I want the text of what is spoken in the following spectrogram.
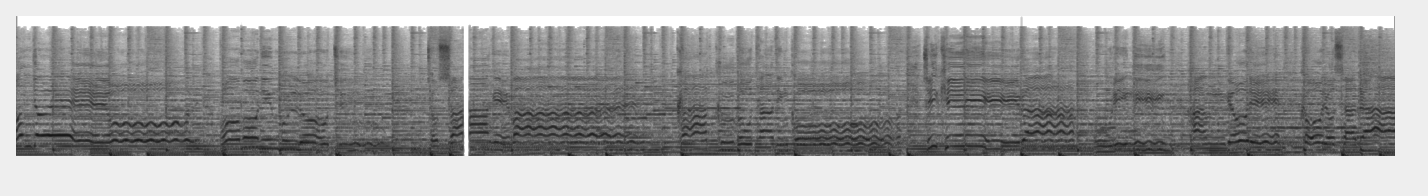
성교에 올 어머님 물려준 조상의 말 가꾸고 다딘 곳 지키리라. 우리는 한결에 걸어 살아.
